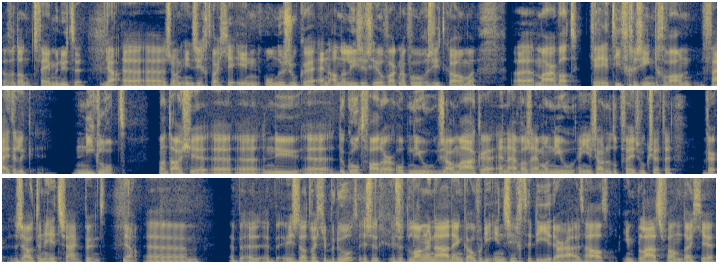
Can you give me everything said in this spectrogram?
of dan twee minuten. Ja. Eh, eh, Zo'n inzicht wat je in onderzoeken en analyses heel vaak naar voren ziet komen. eh, maar wat creatief gezien gewoon feitelijk niet klopt. Want als je eh, eh, nu eh The Godfather opnieuw zou maken en hij was helemaal nieuw en je zou dat op Facebook zetten, zou het een hit zijn, punt. Ja. Ehm, eh, eh, is dat wat je bedoelt? Is het, is het langer nadenken over die inzichten die je daaruit haalt, in plaats van dat je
